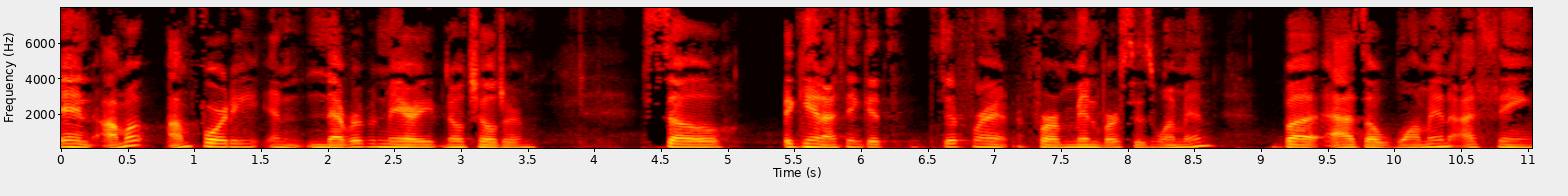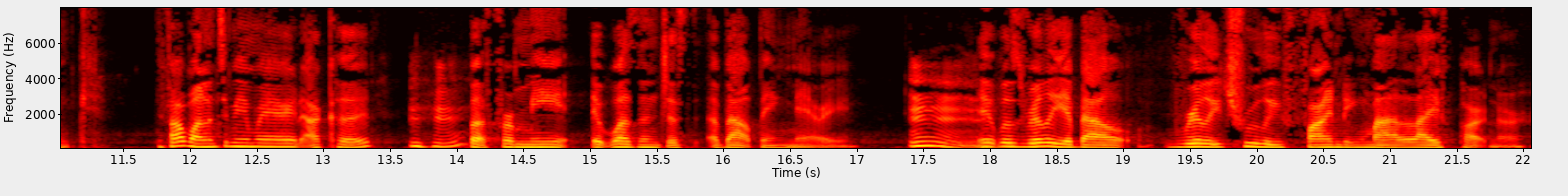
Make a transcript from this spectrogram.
and I'm a, I'm 40 and never been married, no children. So again, I think it's different for men versus women. But as a woman, I think if I wanted to be married, I could. Mm-hmm. But for me, it wasn't just about being married. Mm. It was really about really truly finding my life partner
